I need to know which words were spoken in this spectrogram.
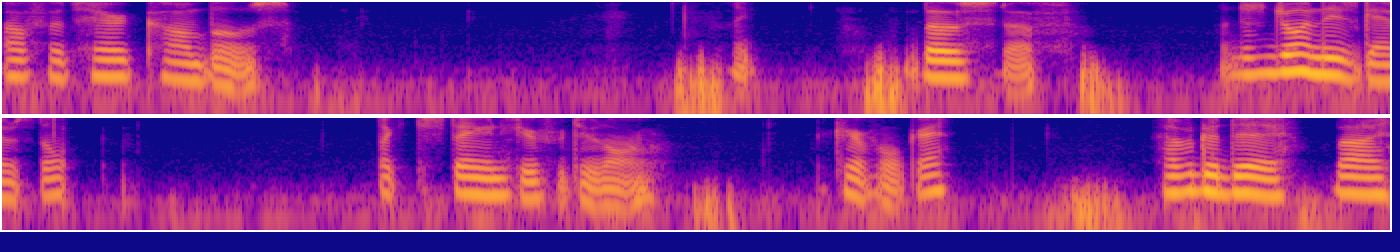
outfits, hair combos, like those stuff. Just join these games. Don't like staying here for too long. Be careful, okay? Have a good day. Bye.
